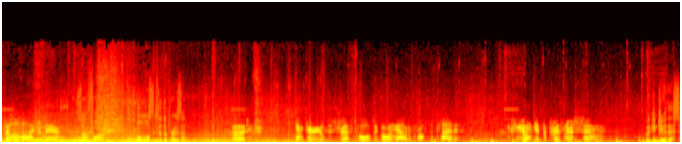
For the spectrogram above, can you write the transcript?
Still alive in there? So far. Almost to the prison. Good. Imperial distress calls are going out across the planet. If you don't get the prisoners soon, We can do this.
